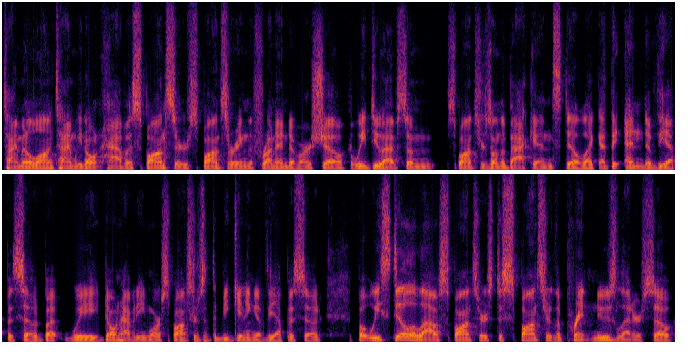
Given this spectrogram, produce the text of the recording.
time in a long time we don't have a sponsor sponsoring the front end of our show. We do have some sponsors on the back end still, like at the end of the episode, but we don't have any more sponsors at the beginning of the episode. But we still allow sponsors to sponsor the print newsletter. So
